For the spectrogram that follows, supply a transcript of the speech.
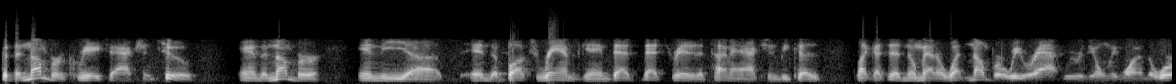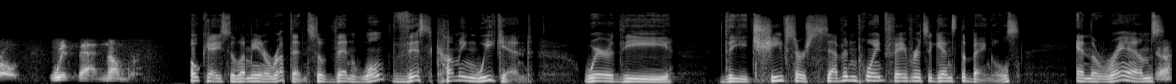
but the number creates action too, and the number in the uh, in the Bucks Rams game that that created a ton of action because, like I said, no matter what number we were at, we were the only one in the world with that number. Okay, so let me interrupt then. So then, won't this coming weekend, where the the Chiefs are seven point favorites against the Bengals, and the Rams yeah.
